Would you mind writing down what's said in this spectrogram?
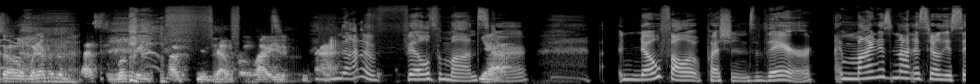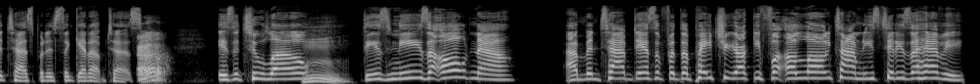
So whatever the best looking couch is that will allow you to do that. Not a filth monster. Yeah. No follow up questions there. Mine is not necessarily a sit test, but it's a get up test. Oh, Is it too low? Mm. These knees are old now. I've been tap dancing for the patriarchy for a long time. These titties are heavy.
